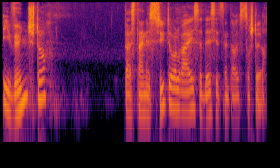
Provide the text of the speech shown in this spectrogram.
Ich wünsche doch, dass deine Südtirol-Reise das jetzt nicht alles zerstört.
